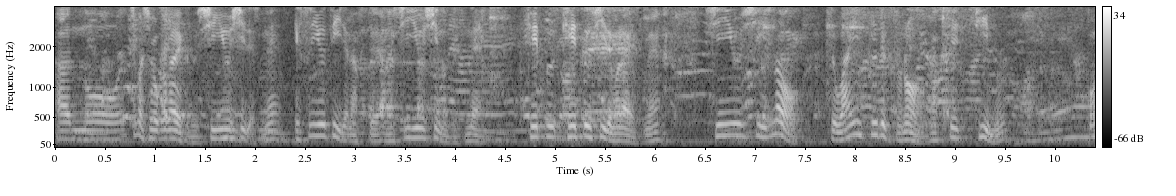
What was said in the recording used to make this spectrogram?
あの千葉商科大学の CUC ですね。SUT じゃなくてあの CUC のですね K2, K2C でもないですね。CUC のワインプロジェクトの学生ティーム。こ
